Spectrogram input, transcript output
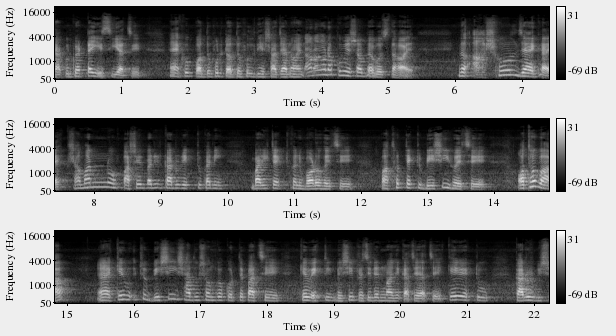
ঠাকুর ঘরটাই এসি আছে। হ্যাঁ খুব পদ্মফুল টদ্মফুল দিয়ে সাজানো হয় নানা রকমের সব ব্যবস্থা হয়। কিন্তু আসল জায়গায়, সামান্য পাশের বাড়ির কারুর একটুখানি, বাড়িটা একটুখানি বড় হয়েছে, পাথরটা একটু বেশি হয়েছে, অথবা কেউ একটু বেশি সাধুসঙ্গ করতে পারছে, কেউ একটি বেশি প্রেসিডেন্ট মাঝে কাছে আছে, কেউ একটু কারুর বিশ্ব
